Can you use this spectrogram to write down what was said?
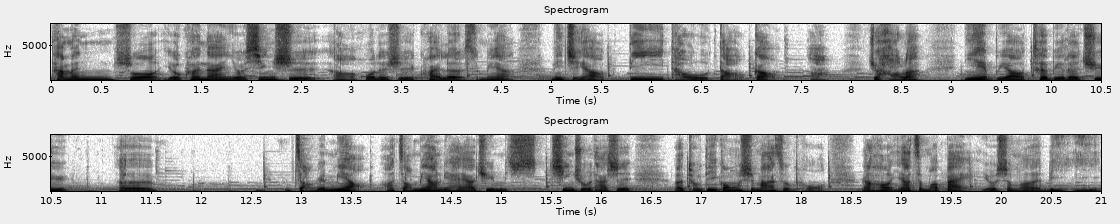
他们说有困难、有心事啊，或者是快乐怎么样，你只要低头祷告啊就好了。”你也不要特别的去，呃，找个庙啊，找庙你还要去清楚它是，呃，土地公是妈祖婆，然后要怎么拜，有什么礼仪，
